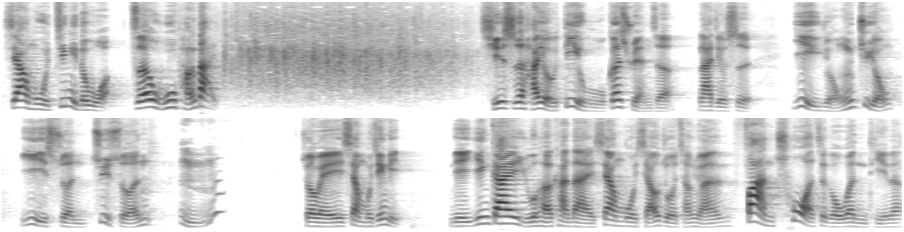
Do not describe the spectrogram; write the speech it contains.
项目经理的我责无旁贷。其实还有第五个选择，那就是一荣俱荣，一损俱损。嗯，作为项目经理，你应该如何看待项目小组成员犯错这个问题呢？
